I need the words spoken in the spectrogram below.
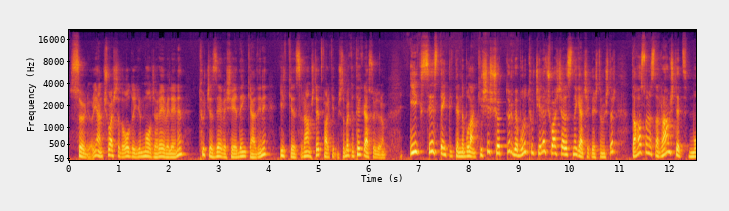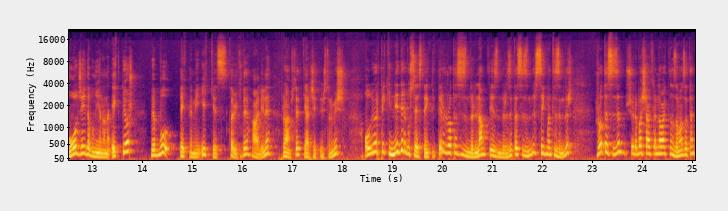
söylüyor. Yani Çuvaşça'da olduğu gibi Moğolca R ve L'nin Türkçe Z ve Ş'ye denk geldiğini ilk kez Ramstedt fark etmiştir. Bakın tekrar söylüyorum. İlk ses denkliklerini bulan kişi Schött'tür ve bunu Türkçe ile Çuvaşça arasında gerçekleştirmiştir. Daha sonrasında Ramstedt Moğolcayı da bunun yanına ekliyor ve bu eklemeyi ilk kez tabii ki de haliyle Ramstedt gerçekleştirmiş oluyor. Peki nedir bu ses denklikleri? Rotasizmdir, lambdizmdir, zetasizmdir, sigmatizmdir. Rotasizm şöyle baş harflerine baktığınız zaman zaten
